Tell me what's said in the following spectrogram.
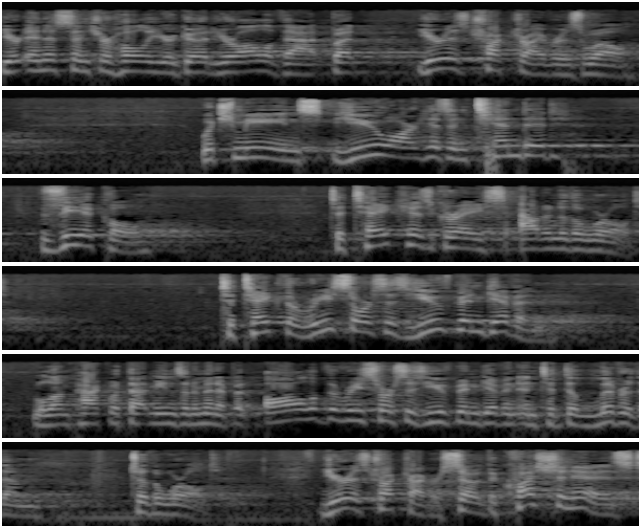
You're innocent, you're holy, you're good, you're all of that. But you're his truck driver as well, which means you are his intended vehicle to take his grace out into the world, to take the resources you've been given. We'll unpack what that means in a minute, but all of the resources you've been given and to deliver them to the world. You're his truck driver. So the question is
